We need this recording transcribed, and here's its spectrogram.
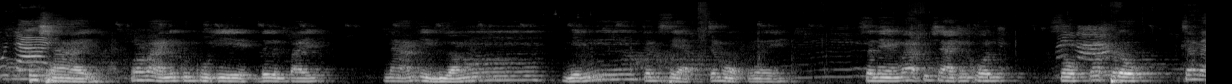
ผู้ชายผู้ชายเมื่อวานนี้คุณครูเอเดินไปน้ำนี่เหลือง เหม็นจนเสียบจมูกเลย แสดงว่าผู้ชายเป็นคนสกปรกใช่ไหม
